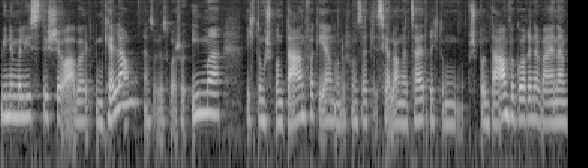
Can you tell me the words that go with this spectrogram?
minimalistische Arbeit im Keller. Also das war schon immer Richtung Spontanvergären oder schon seit sehr langer Zeit Richtung spontan vergorene Weine.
